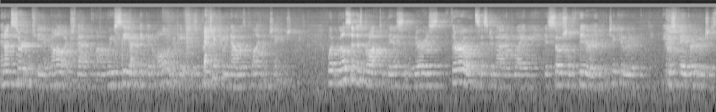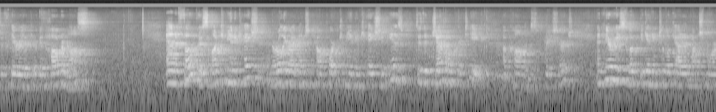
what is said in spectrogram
and uncertainty and knowledge that uh, we see, I think, in all of the cases, and particularly now with climate change. What Wilson has brought to this in a very thorough and systematic way is social theory, particularly his favorite, which is the theory of Jürgen Habermas, and a focus on communication. And earlier I mentioned how important communication is to the general critique of commons research. And here he's look, beginning to look at it in a much more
